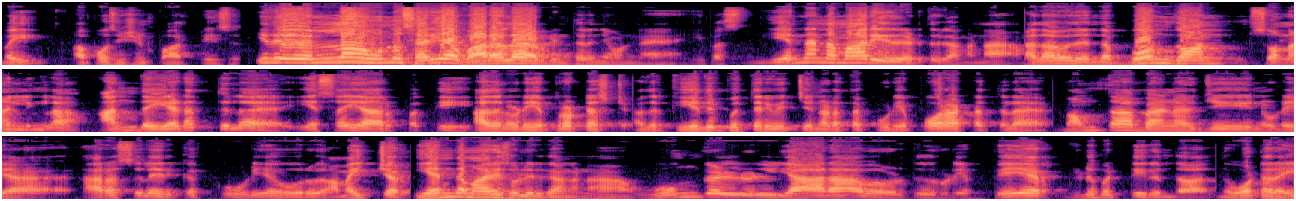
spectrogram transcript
பை அப்போசிஷன் பார்ட்டிஸ் இது எல்லாம் ஒன்றும் சரியாக வரலை அப்படின்னு தெரிஞ்ச உடனே இப்போ என்னென்ன மாதிரி இது எடுத்திருக்காங்கன்னா அதாவது இந்த போன்கான் சொன்னேன் இல்லைங்களா அந்த இடத்துல எஸ்ஐஆர் பற்றி அதனுடைய ப்ரொட்டஸ்ட் அதற்கு எதிர்ப்பு தெரிவித்து நடத்தக்கூடிய போராட்டத்தில் மம்தா பானர்ஜியினுடைய அரசில் இருக்கக்கூடிய ஒரு அமைச்சர் எந்த மாதிரி சொல்லியிருக்காங்கன்னா உங்களில் யாராவது பெயர் விடுபட்டு இருந்தால் இந்த ஓட்டர் ஐ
